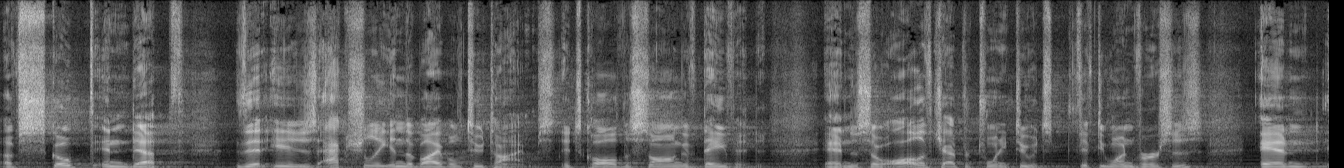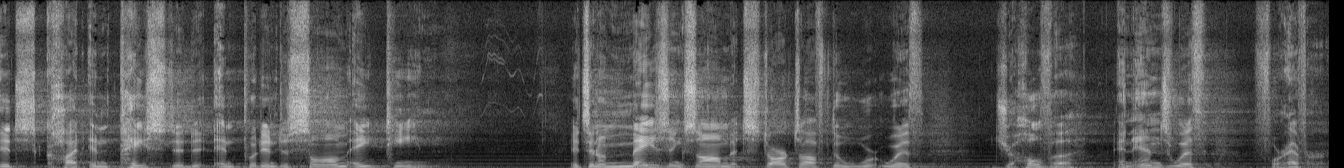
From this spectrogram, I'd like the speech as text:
of scope and depth that is actually in the Bible two times. It's called the Song of David. And so all of chapter 22, it's 51 verses, and it's cut and pasted and put into Psalm 18. It's an amazing psalm that starts off the, with Jehovah and ends with forever.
